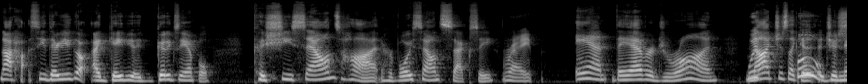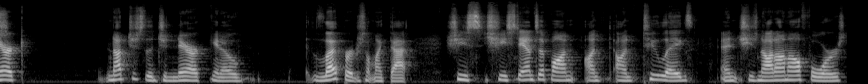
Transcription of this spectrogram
Not hot. See, there you go. I gave you a good example because she sounds hot. Her voice sounds sexy, Right. and they have her drawn With not just like a, a generic, not just the generic, you know, leopard or something like that. She's she stands up on on on two legs and she's not on all fours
